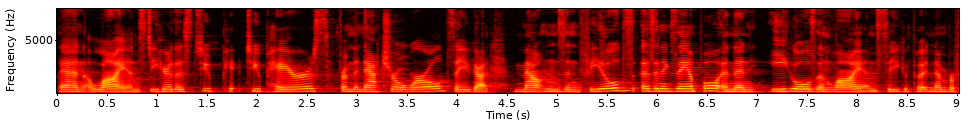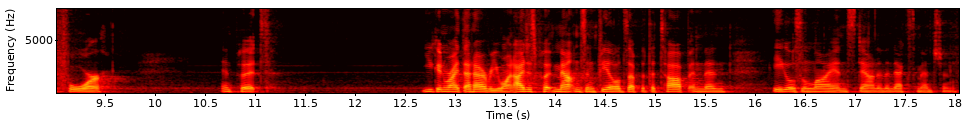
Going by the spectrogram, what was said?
than lions. Do you hear those two, two pairs from the natural world? So you've got mountains and fields as an example, and then eagles and lions. So you can put number four and put, you can write that however you want. I just put mountains and fields up at the top and then eagles and lions down in the next mention.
